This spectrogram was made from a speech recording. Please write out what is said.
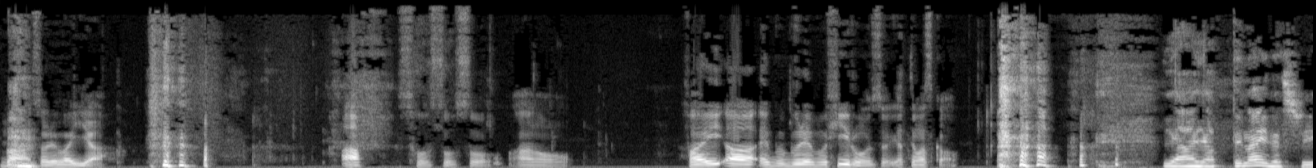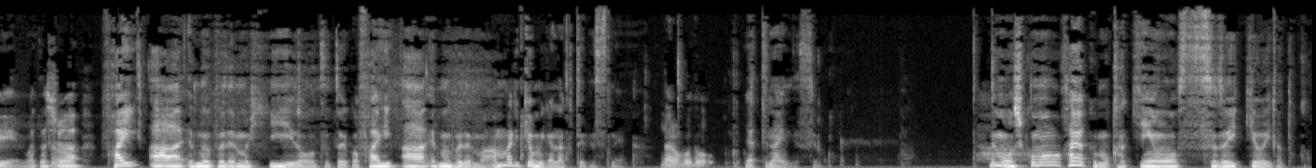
まあ、それはいいや。あ、そうそうそう。あの、ファイアーエムブレムヒーローズやってますか？いやー、やってないですし、私は、ファイアーエムブレムヒーローズというか、ファイアーエムブレムはあんまり興味がなくてですね。なるほど。やってないんですよ。でも、押し込まんは早くも課金をする勢いだとか。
